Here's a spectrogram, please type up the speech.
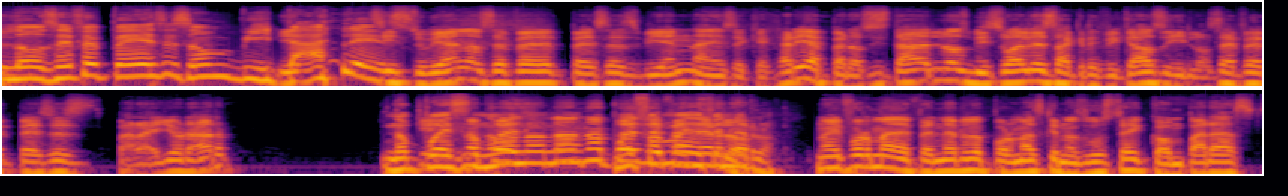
los FPS son vitales. si estuvieran los FPS bien, nadie se quejaría, pero si están los visuales sacrificados y los FPS para llorar, no puedes, no, no, no, no, puedes defenderlo. No hay forma de defenderlo por más que nos guste y comparas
